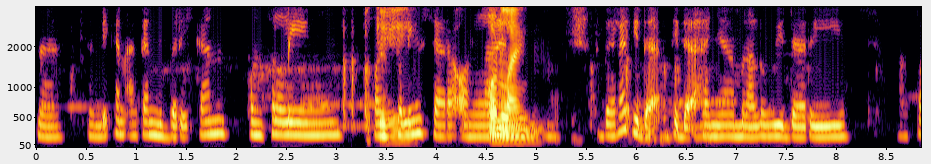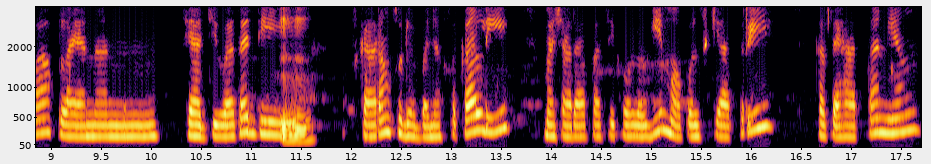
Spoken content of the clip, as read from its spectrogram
Nah, nanti kan akan diberikan konseling, konseling secara online. Online. Sebenarnya tidak tidak hanya melalui dari apa pelayanan sehat jiwa tadi. Mhm. Sekarang sudah banyak sekali masyarakat psikologi maupun psikiatri kesehatan yang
